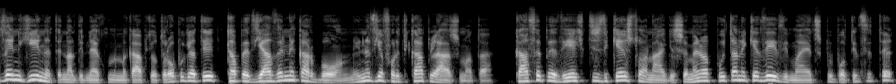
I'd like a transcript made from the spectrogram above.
δεν γίνεται να την έχουμε με κάποιο τρόπο γιατί τα παιδιά δεν είναι καρμπών, είναι διαφορετικά πλάσματα. Κάθε παιδί έχει τις δικές του ανάγκες. Εμένα που ήταν και δίδυμα έτσι που υποτίθεται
